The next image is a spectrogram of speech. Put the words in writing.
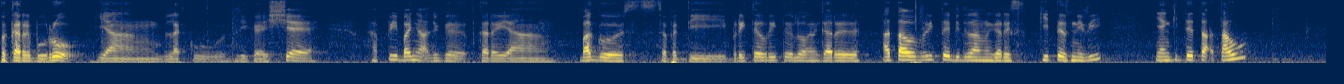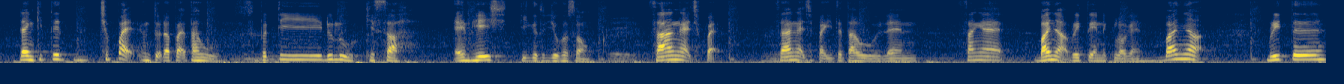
perkara buruk yang berlaku jika share. Tapi banyak juga perkara yang bagus seperti berita-berita luar negara atau berita di dalam negara kita sendiri yang kita tak tahu dan kita cepat untuk dapat tahu. Seperti dulu kisah MH370. Sangat cepat Sangat cepat kita tahu Dan Sangat Banyak berita yang dikeluarkan Banyak Berita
